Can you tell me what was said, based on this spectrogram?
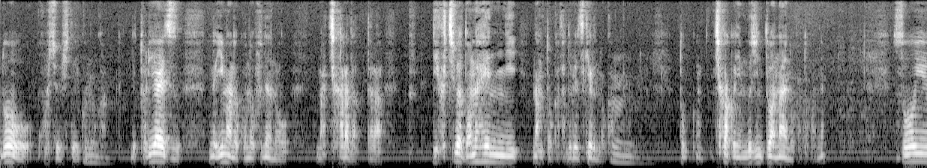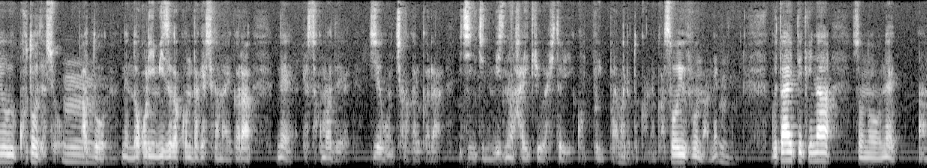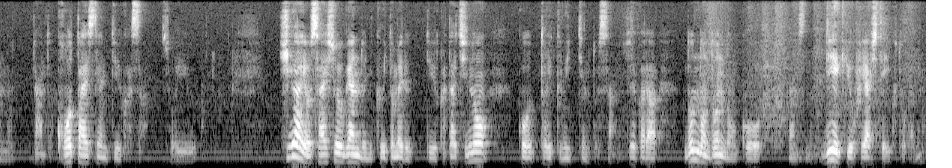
どう補修していくのか、でとりあえず、ね、今のこの船の、まあ、力だったら陸地はどの辺になんとかたどり着けるのか、うん。と近くに無人島はないのかとかね。そういうことでしょう、うん。あと、ね、残り水がこんだけしかないから、ね、そこまで15日かかるから1日の水の配給が1人コップ1杯までとかなんかそういうふうなね、うん。具体的なそのねあのなんと交代戦っていうかさそういう被害を最小限度に食い止めるっていう形のこう取り組みっていうのとさそれからどんどんどんどんこうなんつうの利益を増やしていくとかね。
